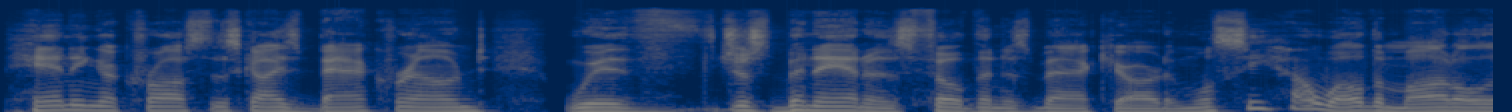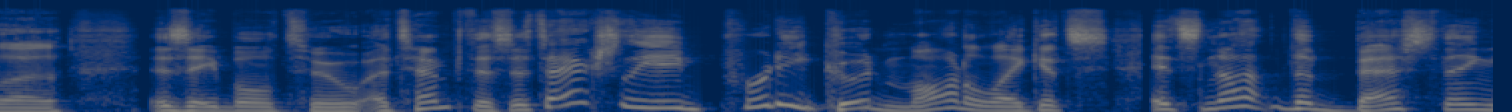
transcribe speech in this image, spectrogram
panning across this guy's background with just bananas filled in his backyard. And we'll see how well the model uh, is able to attempt this. It's actually a pretty good model. Like it's it's not the best thing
